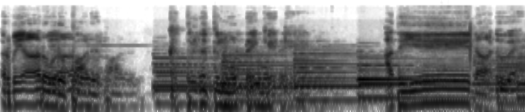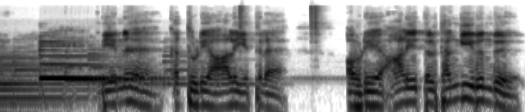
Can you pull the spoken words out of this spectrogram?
அருமையான ஒரு பாடல். கத்திரிடத்தில் ஒன்றை கேட்டேன். அதையே நாடுவேன். இது என்ன? கத்துடைய ஆலயத்துல அவருடைய ஆலயத்துல தங்கி இருந்து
